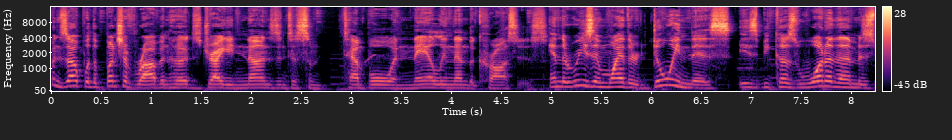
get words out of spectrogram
Opens up with a bunch of Robin Hoods dragging nuns into some temple and nailing them to crosses. And the reason why they're doing this is because one of them is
